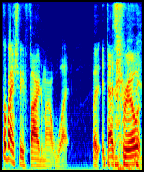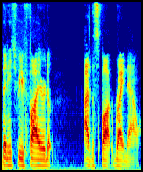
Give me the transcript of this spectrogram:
Bill O'Brien should be fired no matter what. But if that's true, then he should be fired at the spot right now.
